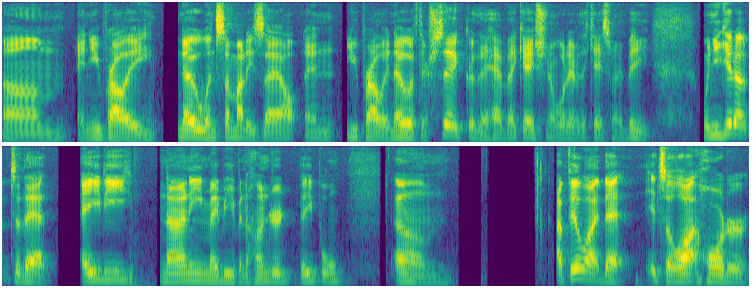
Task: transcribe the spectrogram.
um, and you probably know when somebody's out, and you probably know if they're sick or they have vacation or whatever the case may be. When you get up to that 80, 90, maybe even 100 people, um, I feel like that it's a lot harder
